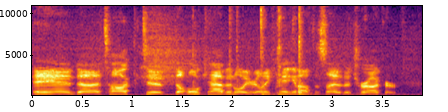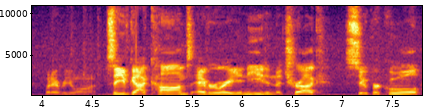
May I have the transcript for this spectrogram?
and uh, talk to the whole cabin while you're like hanging off the side of the truck or whatever you want. So you've got comms everywhere you need in the truck. Super cool.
